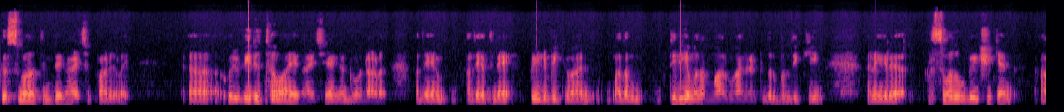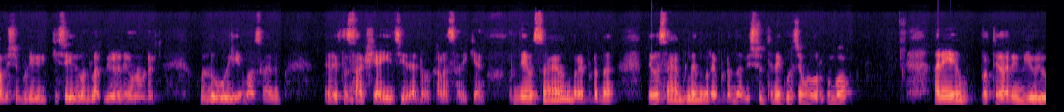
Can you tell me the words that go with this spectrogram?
ക്രിസ്തുമതത്തിന്റെ കാഴ്ചപ്പാടുകളെ ഒരു വിരുദ്ധമായ കാഴ്ചയായി കണ്ടുകൊണ്ടാണ് അദ്ദേഹം അദ്ദേഹത്തിനെ പീഡിപ്പിക്കുവാനും മതം തിരികെ മതം മാറുവാനായിട്ട് നിർബന്ധിക്കുകയും അല്ലെങ്കിൽ ക്രിസ്തുമതം ഉപേക്ഷിക്കാൻ ആവശ്യപ്പെടുകയും ചെയ്തുകൊണ്ടുള്ള പീഡനങ്ങളിലൂടെ കൊണ്ടുപോവുകയും അവസാനം രക്തസാക്ഷിയാവുകയും ചെയ്തതായിട്ട് നമുക്ക് കാണാൻ സാധിക്കാൻ ഇപ്പൊ ദേവസഹായം എന്ന് പറയപ്പെടുന്ന ദേവസഹായം പിള്ള എന്ന് പറയപ്പെടുന്ന വിശുദ്ധനെ കുറിച്ച് നമ്മൾ ഓർക്കുമ്പോൾ അനേകം പ്രത്യേകത അല്ലെങ്കിൽ ഈ ഒരു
